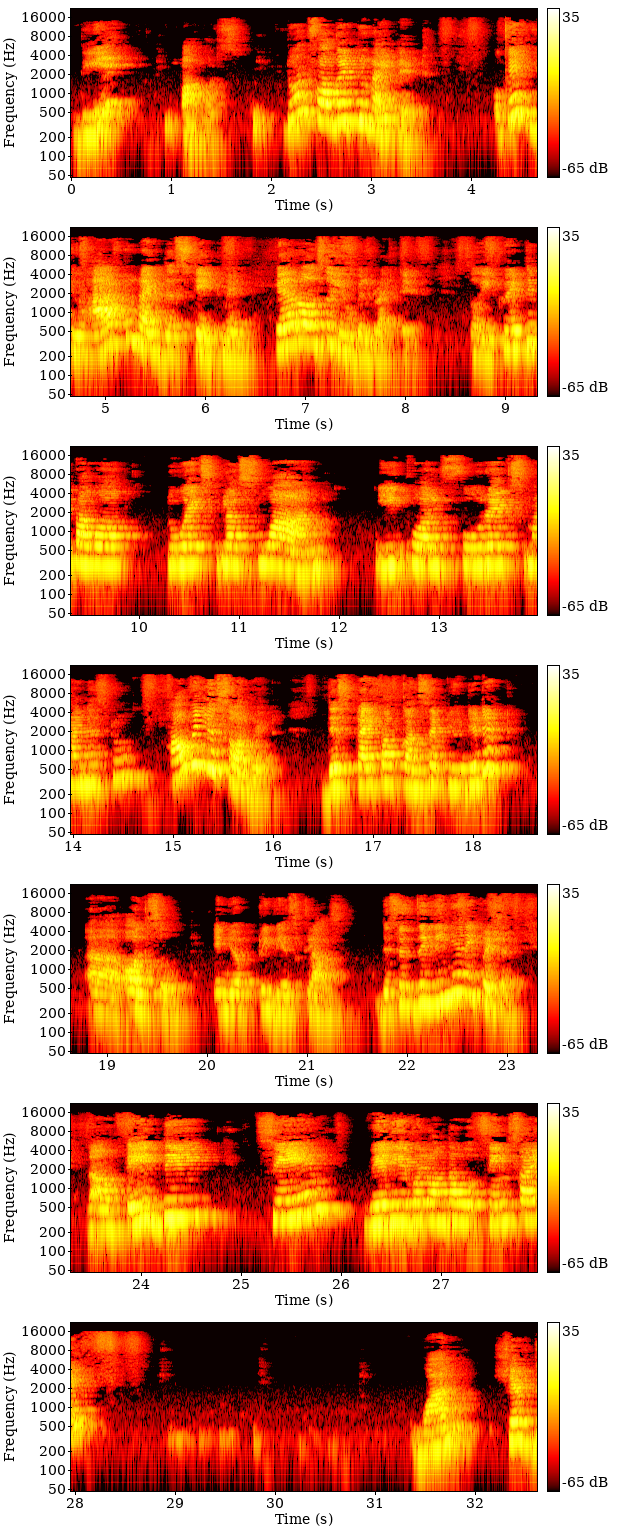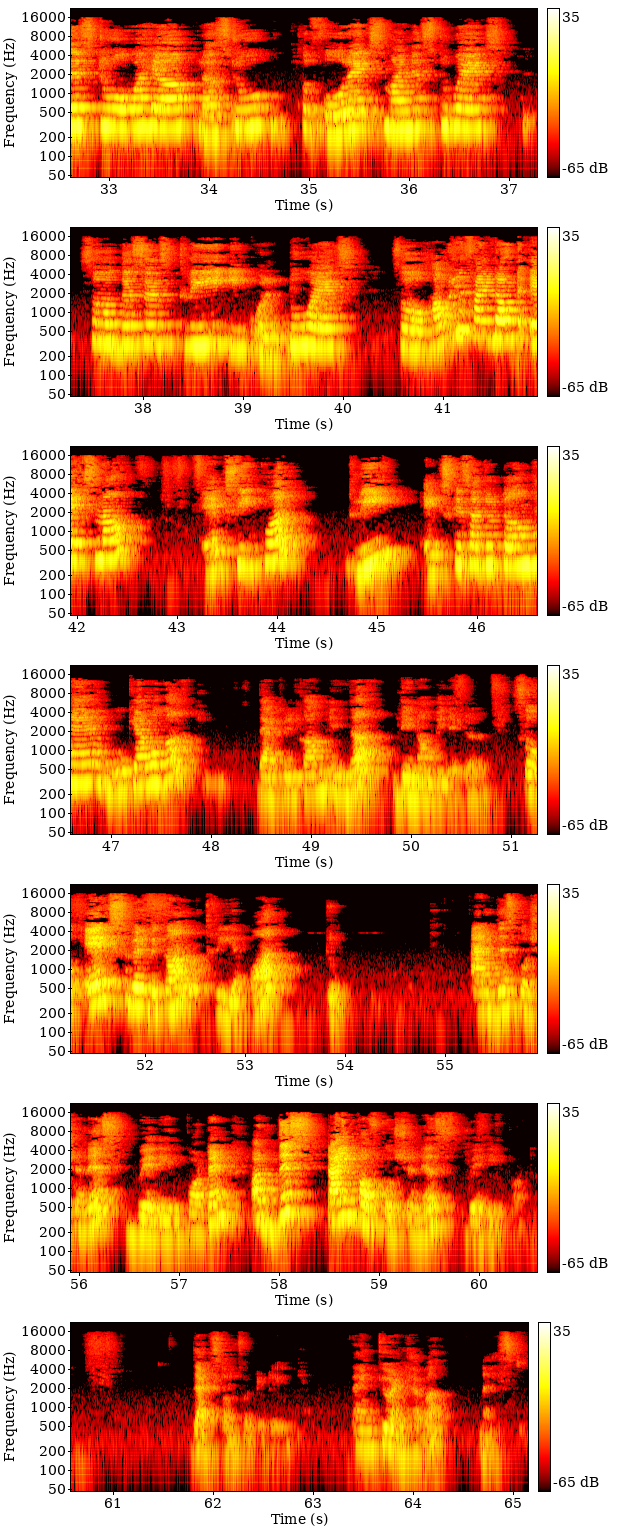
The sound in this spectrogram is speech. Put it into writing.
the powers don't forget to write it okay you have to write the statement here also you will write it so equate the power 2x plus 1 equal 4x minus 2. How will you solve it? This type of concept you did it uh, also in your previous class. This is the linear equation. Now take the same variable on the same side. 1. Shift this 2 over here plus 2. So 4x minus 2x. So this is 3 equal 2x. So how will you find out x now? x equal 3. x के साथ जो term है वो क्या होगा? That will come in the denominator. So x will become 3 upon 2. And this question is very important or this type of question is very important. That's all for today. Thank you and have a nice day.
